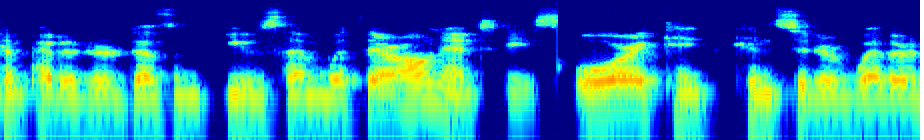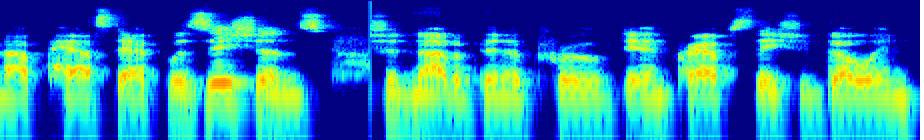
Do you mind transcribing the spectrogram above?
competitor doesn't use them with their own entities. Or it can consider whether or not past acquisitions should not have been approved and perhaps they should go in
